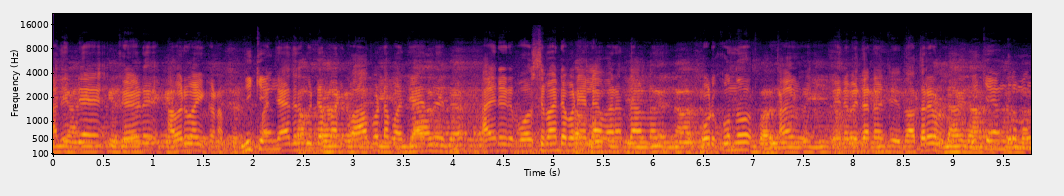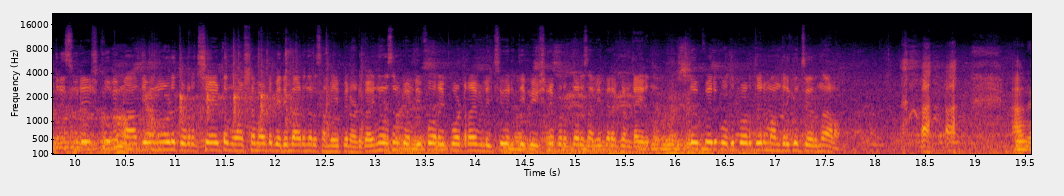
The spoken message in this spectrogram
അതിന്റെ കേട് അവർ വഹിക്കണം. പഞ്ചായത്തിന് കുറ്റം പാവപ്പെട്ട പഞ്ചായത്ത് അതിനൊരു പോസ്റ്റ്മാന്റെ പണിയെല്ലാം വേറെന്താണുള്ളത് കൊടുക്കുന്നു. പിന്നെ വിതരണം ചെയ്യുന്നു അത്രേ ഉള്ളൂ. കേന്ദ്രമന്ത്രി സുരേഷ് ഗോപി മാധ്യമങ്ങളോട് തുടർച്ചയായിട്ട് മോശമായിട്ട് പെരുമാറുന്ന ഒരു സമീപനമുണ്ട്. കഴിഞ്ഞ ദിവസം ട്വന്റി ഫോർ റിപ്പോർട്ടറെ വിളിച്ചു വരുത്തി ഭീഷണിപ്പെടുത്തുന്ന ഒരു സമീപനമൊക്കെ ഉണ്ടായിരുന്നു. ഇതൊക്കെ ഒരു പൊതുപ്രവർത്തകരും മന്ത്രിക്ക് ചേർന്നാണോ? അത്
